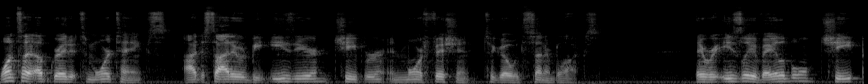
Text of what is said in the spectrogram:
Once I upgraded to more tanks, I decided it would be easier, cheaper, and more efficient to go with center blocks. They were easily available, cheap,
